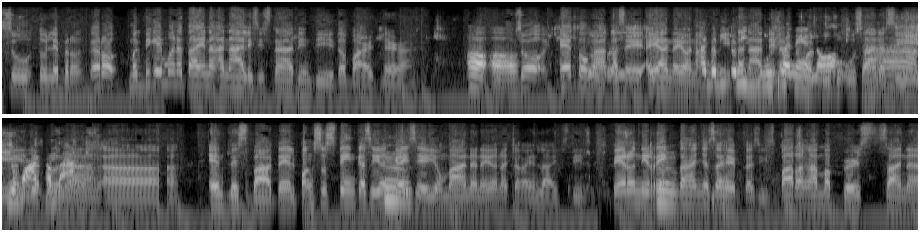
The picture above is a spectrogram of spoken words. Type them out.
to, to Lebron. Pero magbigay muna tayo ng analysis natin dito, partner. Ha? Oo. So, eto nga, kasi, ayan, ayun, nakakita ni natin na eh, magbubuusa na si Ah, Lebron ng ah, endless battle. Pang-sustain kasi yun, Mm. guys, eh, yung mana na yun at saka yung lifesteal. Pero nirektahan niya sa Heptasis para nga ma-burst sana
